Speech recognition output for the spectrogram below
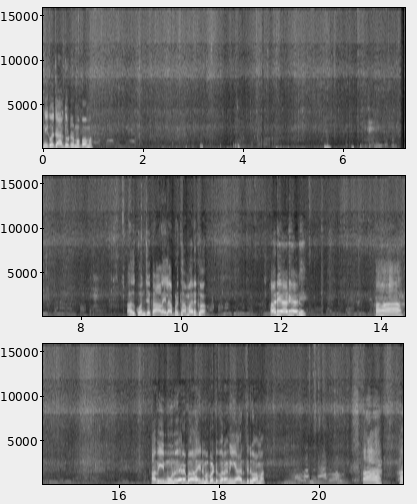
நீ கொஞ்சம் அறுத்து விட்ருமா போம்மா. அது கொஞ்சம் காலையில் அப்படித்தாம்மா இருக்கும். அடி அடி அடி. ஆ. அவி மூணு பேர் இப்போ என்னமோ பண்ணிட்டு போகிறாங்க நீங்கள் அறுத்துட்டு வாமா ஆ ஆ.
